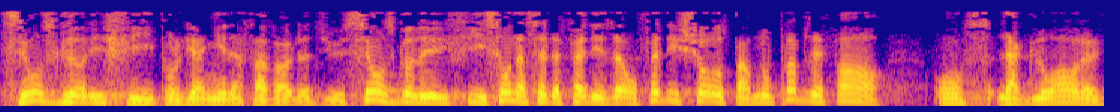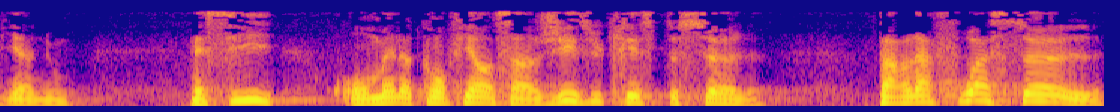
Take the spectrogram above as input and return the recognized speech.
Si on se glorifie pour gagner la faveur de Dieu, si on se glorifie, si on essaie de faire des on fait des choses par nos propres efforts, la gloire revient à nous. Mais si on met notre confiance en Jésus-Christ seul, par la foi seule,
